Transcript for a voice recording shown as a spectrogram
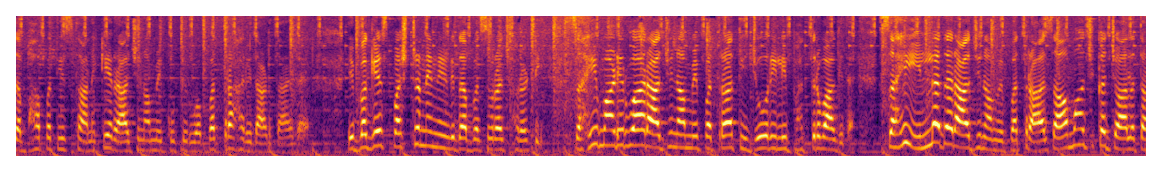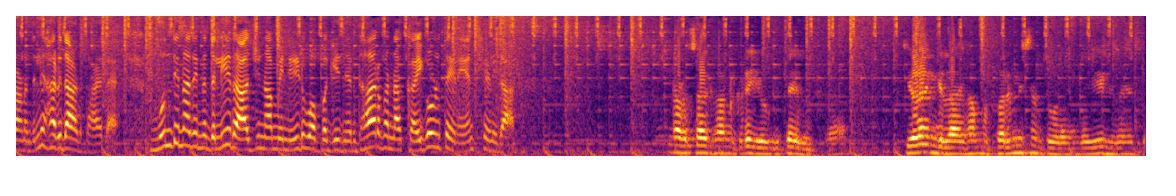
ಸಭಾಪತಿ ಸ್ಥಾನಕ್ಕೆ ರಾಜೀನಾಮೆ ಕೊಟ್ಟಿರುವ ಪತ್ರ ಹರಿದಾಡ್ತಾ ಇದೆ. ಈ ಬಗ್ಗೆ ಸ್ಪಷ್ಟನೆ ನೀಡಿದ ಬಸವರಾಜ ಹೊರಟ್ಟಿ, ಸಹಿ ಮಾಡಿರುವ ರಾಜೀನಾಮೆ ಪತ್ರ ತಿಜೋರಿಲಿ ಭದ್ರವಾಗಿದೆ. ಸಹಿ ಇಲ್ಲದ ರಾಜೀನಾಮೆ ಪತ್ರ ಸಾಮಾಜಿಕ ಜಾಲತಾಣದಲ್ಲಿ ಹರಿದಾಡ್ತಾ ಇದೆ. ಮುಂದಿನ ದಿನದಲ್ಲಿ ರಾಜೀನಾಮೆ ನೀಡುವ ಬಗ್ಗೆ ನಿರ್ಧಾರವನ್ನ ಕೈಗೊಳ್ಳುತ್ತೇನೆ ಅಂತ ಹೇಳಿದ್ದಾರೆ. ಕಡೆ ಯೋಗ್ಯತೆ ಕೇಳಂಗಿಲ್ಲ, ನಮ್ಮ ಪರ್ಮಿಷನ್ ತೊಗೊಳಂಗಿಲ್ಲ, ಏನಿಲ್ಲ ಎದ್ದ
